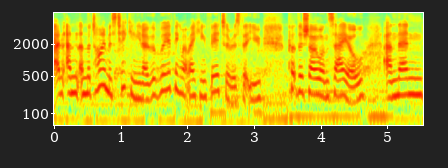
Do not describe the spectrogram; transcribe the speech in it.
and, and, and the time is ticking. You know, the weird thing about making theatre is that you put the show on sale and then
